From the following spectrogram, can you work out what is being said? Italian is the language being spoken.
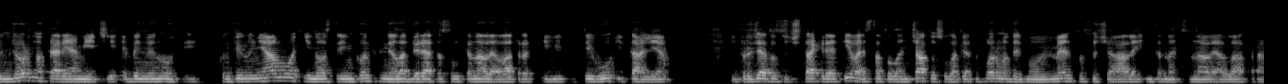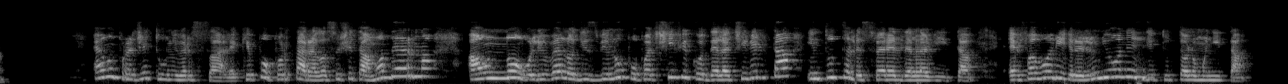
Buongiorno cari amici e benvenuti. Continuiamo i nostri incontri nella diretta sul canale Alatra TV Italia. Il progetto Società Creativa è stato lanciato sulla piattaforma del Movimento Sociale Internazionale Alatra. È un progetto universale che può portare la società moderna a un nuovo livello di sviluppo pacifico della civiltà in tutte le sfere della vita e favorire l'unione di tutta l'umanità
